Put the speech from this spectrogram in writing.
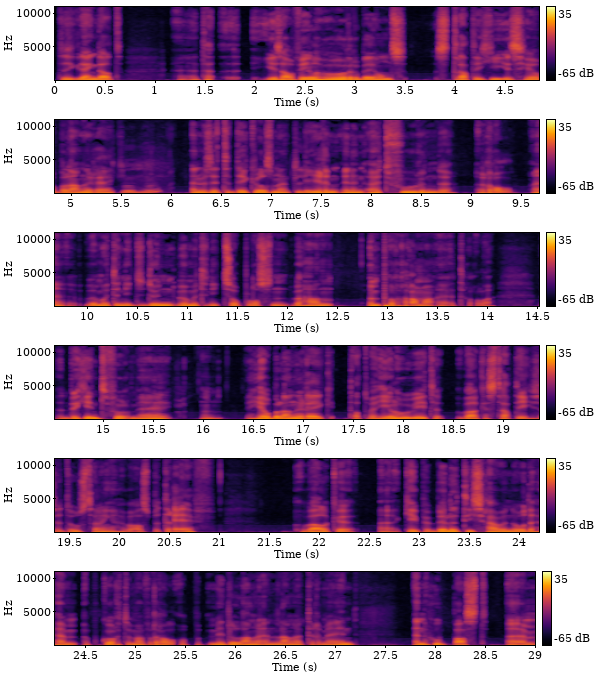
Dus ik denk dat eh, het, je zal veel horen bij ons, strategie is heel belangrijk. Mhm. En we zitten dikwijls met leren in een uitvoerende rol. Hè. We moeten iets doen, we moeten iets oplossen, we gaan een programma uitrollen. Het begint voor mij heel belangrijk dat we heel goed weten welke strategische doelstellingen we als bedrijf, welke eh, capabilities gaan we nodig hebben op korte, maar vooral op middellange en lange termijn. En hoe past ehm,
